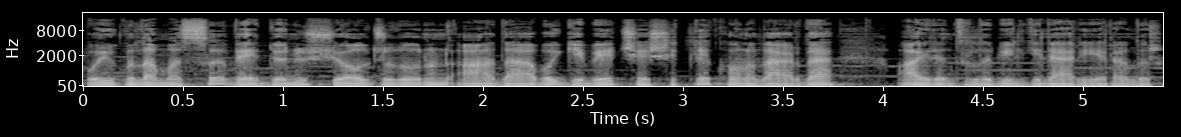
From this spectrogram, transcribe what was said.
uygulaması ve dönüş yolculuğunun adabı gibi çeşitli konularda ayrıntılı bilgiler yer alır.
